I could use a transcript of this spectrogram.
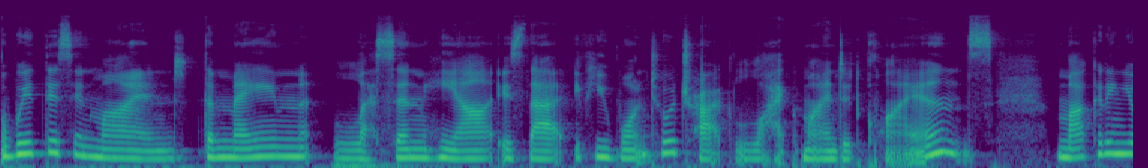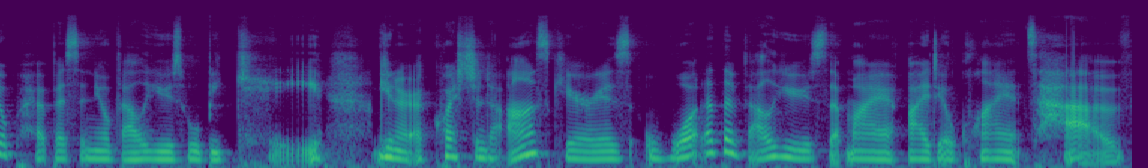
With this in mind, the main lesson here is that if you want to attract like minded clients, marketing your purpose and your values will be key. You know, a question to ask here is what are the values that my ideal clients have?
